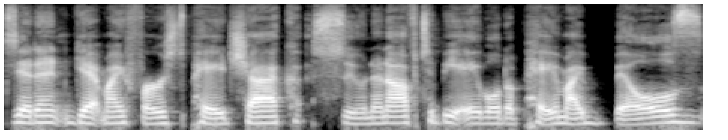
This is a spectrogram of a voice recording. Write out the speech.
didn't get my first paycheck soon enough to be able to pay my bills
